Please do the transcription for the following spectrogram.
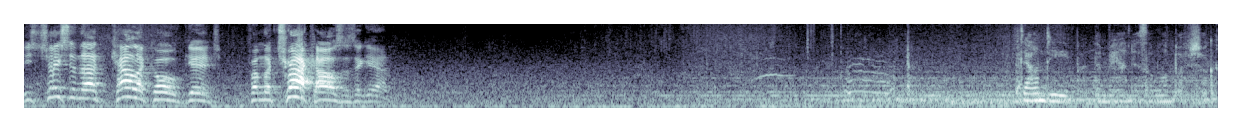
He's chasing that calico ginge from the track houses again. Down deep, the man is a lump of sugar.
